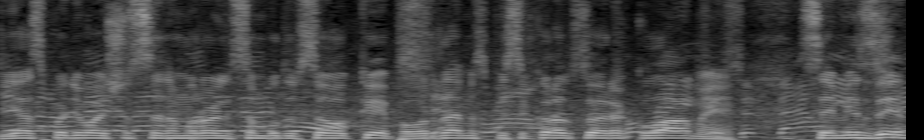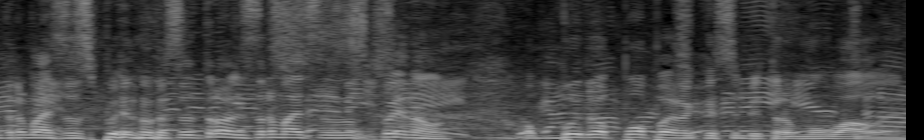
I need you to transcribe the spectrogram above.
Я сподіваюся, що з Сетом Ролінсом буде все окей. Повертаємось після короткої реклами. Семі Зейн тримається за спину, Сет Ролінс тримається за спину. Обидва попереки собі травмували.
